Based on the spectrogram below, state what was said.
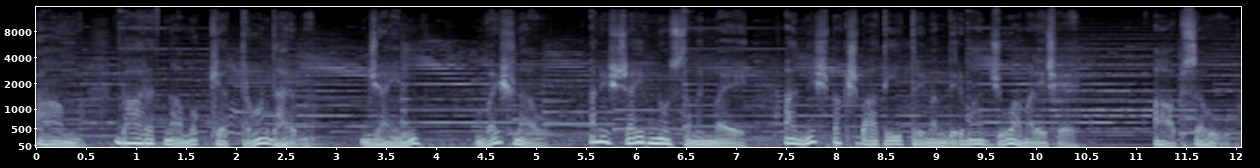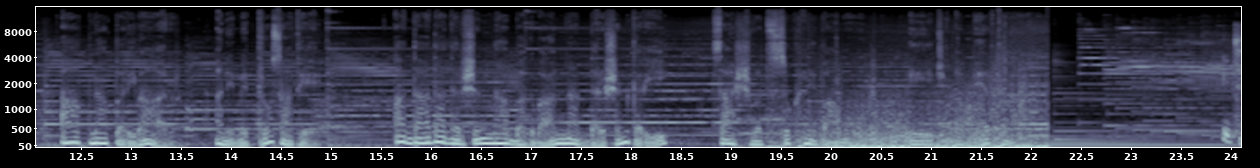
આમ ભારતના મુખ્ય ત્રણ ધર્મ, જૈન, વૈષ્ણવ અને શૈવનો સમન્વય આ નિષ્પક્ષપાતી ત્રિમંદિરમાં જોવા મળે છે આપ સહુ આપના પરિવાર અને મિત્રો સાથે આ દાદા દર્શનના ભગવાનના દર્શન કરી શાશ્વત સુખને પામો એ જ અભ્યર્થના It's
